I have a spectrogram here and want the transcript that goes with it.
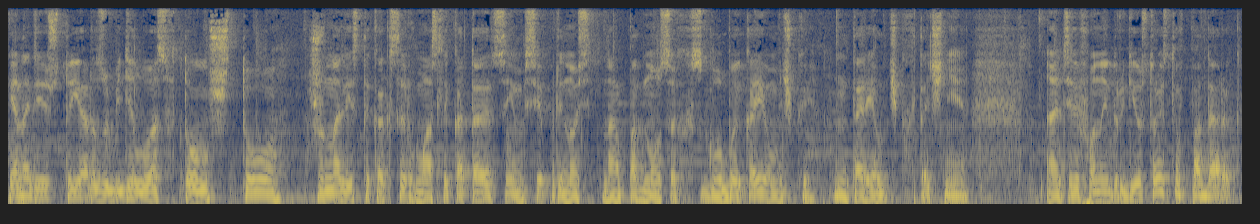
Я надеюсь, что я разубедил вас в том, что журналисты как сыр в масле катаются, им все приносят на подносах с голубой каемочкой, на тарелочках точнее, а, телефоны и другие устройства в подарок.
